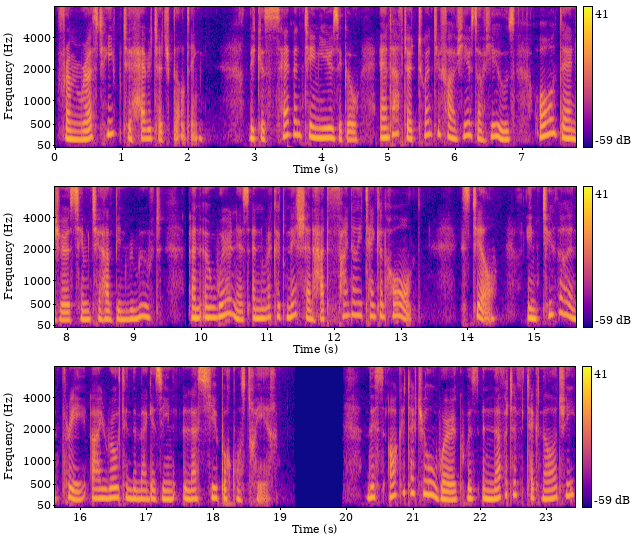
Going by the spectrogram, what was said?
From Rust Heap to Heritage Building. Because 17 years ago, and after 25 years of use, all dangers seemed to have been removed. An awareness and recognition had finally taken hold. Still, in 2003, I wrote in the magazine L'acier pour construire. This architectural work with innovative technology,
